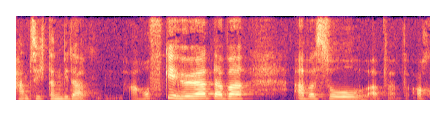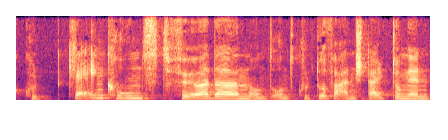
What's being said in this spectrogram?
haben sich dann wieder aufgehört, aber aber so auch Kleinkunst fördern und, und Kulturveranstaltungen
